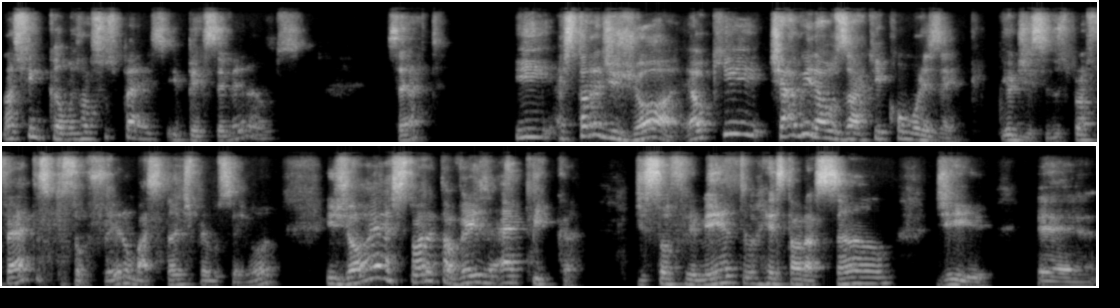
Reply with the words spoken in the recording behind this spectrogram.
nós fincamos nossos pés e perseveramos. Certo? E a história de Jó é o que Tiago irá usar aqui como exemplo. Eu disse dos profetas que sofreram bastante pelo Senhor, e Jó é a história talvez épica de sofrimento, restauração, de é,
